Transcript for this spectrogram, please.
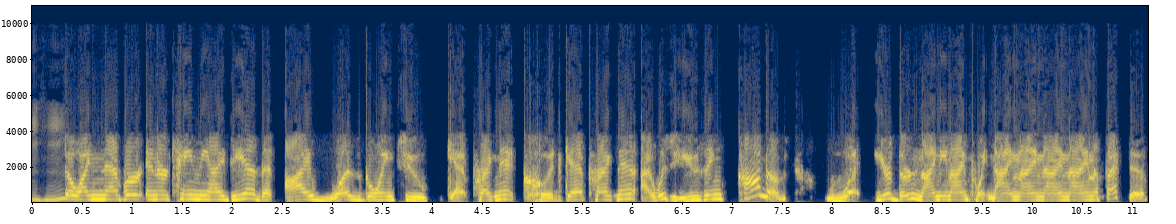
Mhm. So I never entertained the idea that I was going to get pregnant, could get pregnant. I was using condoms. What you're they're 99.9999 effective.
